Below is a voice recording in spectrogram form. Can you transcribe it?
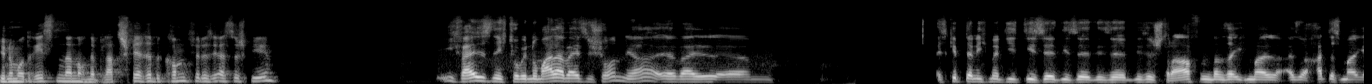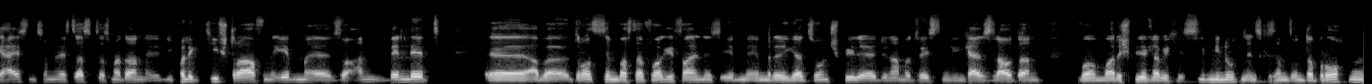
Dynamo Dresden dann noch eine Platzsperre bekommt für das erste Spiel? Ich weiß es nicht, Tobi. Normalerweise schon, ja, äh, weil ähm, es gibt ja nicht mehr die, diese, diese, diese, diese Strafen. Dann sage ich mal, also hat es mal geheißen, zumindest, dass, dass man dann die Kollektivstrafen eben äh, so anwendet. Äh, aber trotzdem, was da vorgefallen ist, eben im Relegationsspiel äh, Dynamo Dresden gegen Kaiserslautern, war, war das Spiel, glaube ich, sieben Minuten insgesamt unterbrochen.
